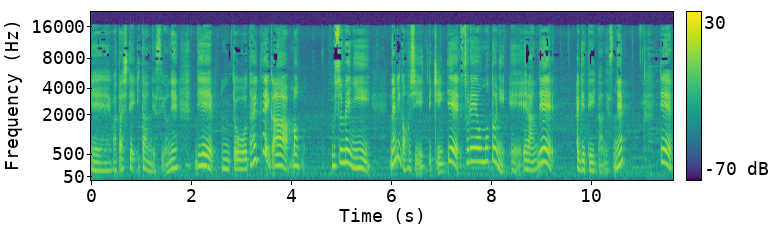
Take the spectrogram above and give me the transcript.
えー、渡していたんですよね。で、うんと、大体が、まあ、娘に何が欲しいって聞いてそれをもとに、え、選んであげていたんですね。で、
